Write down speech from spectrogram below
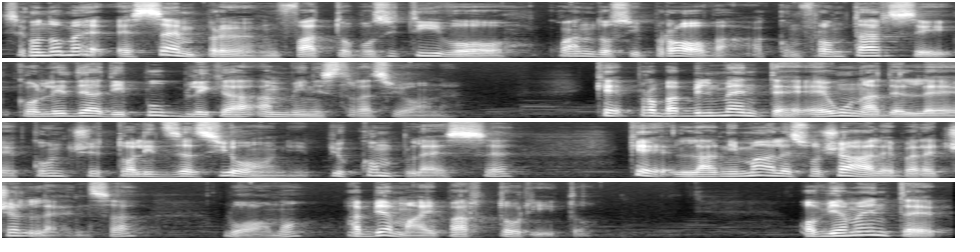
Secondo me è sempre un fatto positivo quando si prova a confrontarsi con l'idea di pubblica amministrazione che probabilmente è una delle concettualizzazioni più complesse che l'animale sociale per eccellenza, l'uomo, abbia mai partorito. Ovviamente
